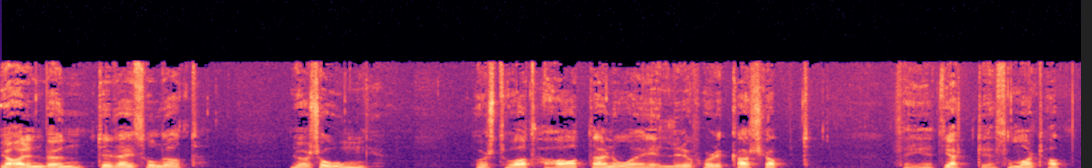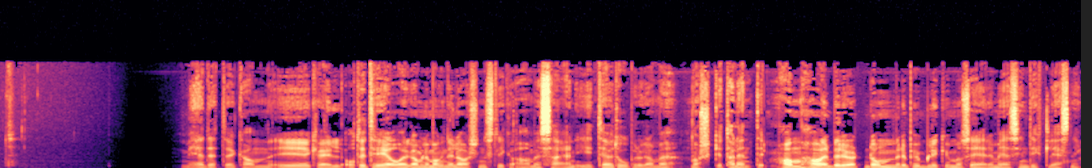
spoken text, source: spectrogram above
Jeg har en bønn til deg, soldat. Du er så ung. Forstå at hat er noe eldre folk har skapt. Sier et hjerte som har tapt. Med dette kan i kveld 83 år gamle Magne Larsen stikke av med seieren i TV 2-programmet Norske talenter. Han har berørt dommere, publikum og seere med sin diktlesning.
